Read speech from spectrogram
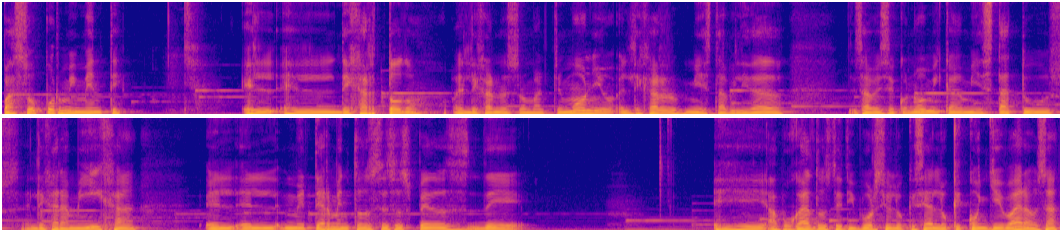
pasó por mi mente el, el dejar todo, el dejar nuestro matrimonio, el dejar mi estabilidad, ¿sabes? Económica, mi estatus, el dejar a mi hija, el, el meterme en todos esos pedos de eh, abogados de divorcio, lo que sea, lo que conllevara. O sea,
